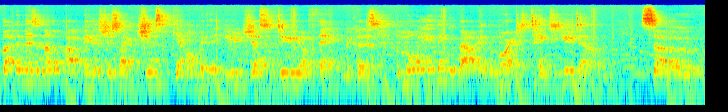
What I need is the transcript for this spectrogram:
But then there's another part of me that's just like, just get on with it. You just do your thing because the more you think about it, the more it just takes you down. So,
